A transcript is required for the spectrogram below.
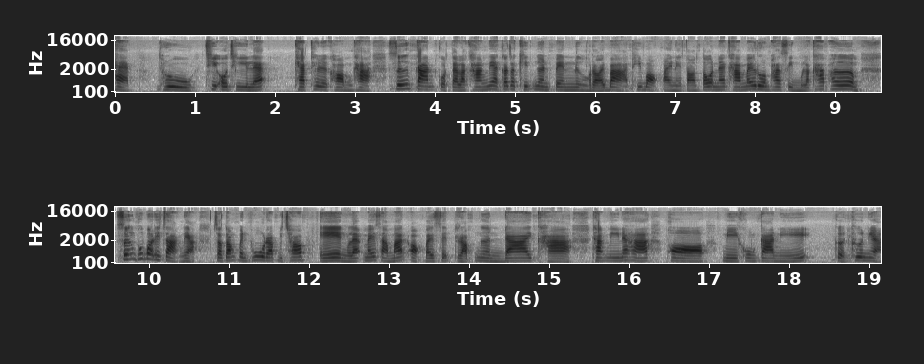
t a c True TOT และ Cat Telecom ค่ะ ซึ่งการกดแต่ละครั้งเนี่ยก็จะคิดเงินเป็น 100 บาทที่บอกไปในตอนต้นนะคะ ไม่รวมภาษีมูลค่าเพิ่ม ซึ่งผู้บริจาคเนี่ยจะต้องเป็นผู้รับผิดชอบเอง และไม่สามารถออกใบเสร็จรับเงินได้ค่ะ ทางนี้นะคะ พอมีโครงการนี้เกิดขึ้นเนี่ย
